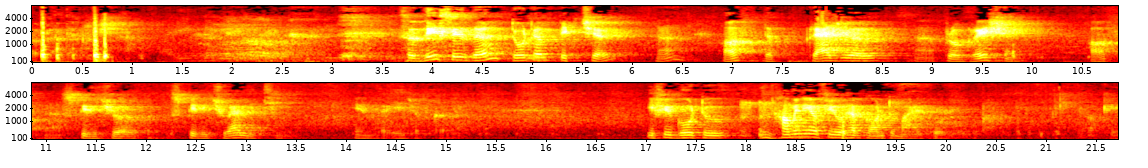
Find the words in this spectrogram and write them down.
of Radha Krishna. so this is the total picture uh, of the gradual uh, progression of uh, spiritual spirituality in the age of Kali. If you go to, how many of you have gone to Mayapur? Okay.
